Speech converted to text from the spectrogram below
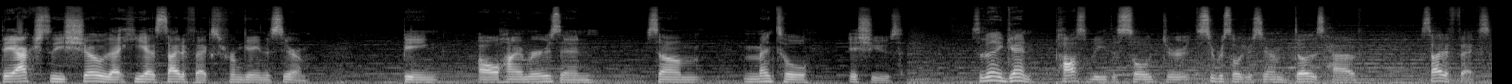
they actually show that he has side effects from getting the serum, being Alzheimer's and some mental issues. So then again, possibly the soldier, the super soldier serum does have side effects.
